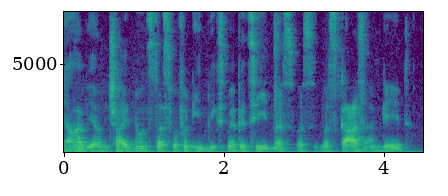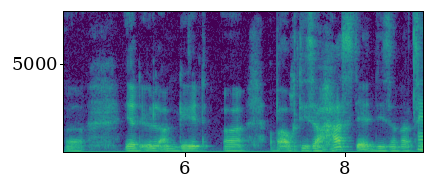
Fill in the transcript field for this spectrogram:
ja, wir entscheiden uns, dass wir von ihm nichts mehr beziehen, was, was, was Gas angeht, äh, Erdöl angeht. Äh, aber auch dieser Hass, der in dieser Nation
